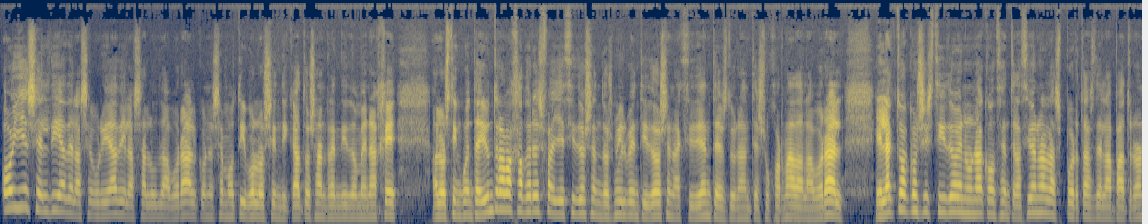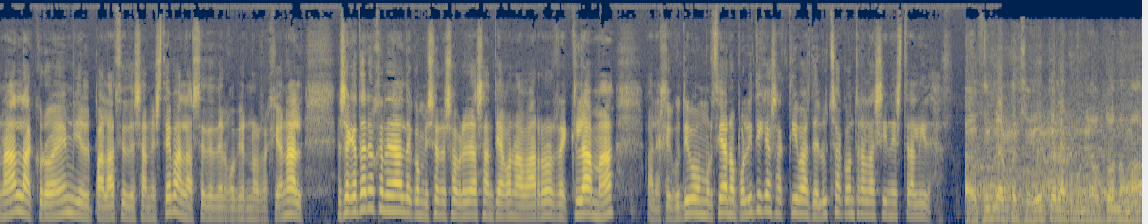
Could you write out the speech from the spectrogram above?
Hoy es el Día de la Seguridad y la Salud Laboral. Con ese motivo, los sindicatos han rendido homenaje a los 51 trabajadores fallecidos en 2022 en accidentes durante su jornada laboral. El acto ha consistido en una concentración a las puertas de la patronal, la CROEM y el Palacio de San Esteban, la sede del Gobierno regional. El secretario general de Comisiones Obreras, Santiago Navarro, reclama al Ejecutivo murciano políticas activas de lucha contra la siniestralidad. Decirle al presidente de la comunidad autónoma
